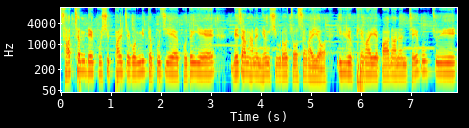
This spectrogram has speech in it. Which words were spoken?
4,198제곱미터 부지의 고등이에 매장하는 형식으로 조성하여 인류 평화에 반하는 제국주의,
